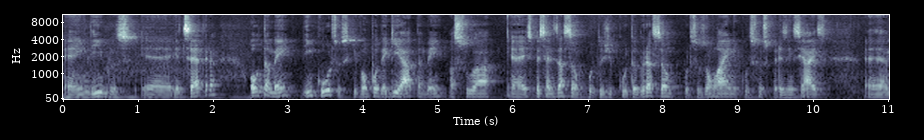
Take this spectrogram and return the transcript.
é, em livros, é, etc., ou também em cursos que vão poder guiar também a sua é, especialização, cursos de curta duração, cursos online, cursos presenciais, é,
